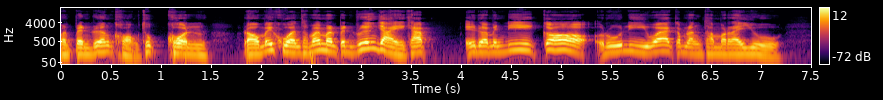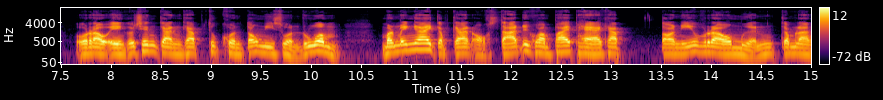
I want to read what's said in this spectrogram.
มันเป็นเรื่องของทุกคน เราไม่ควรทำให้มันเป็นเรื่องใหญ่ครับ เอโดเมนดี้ก็รู้ดีว่ากำลังทำอะไรอยู่ เราเองก็เช่นกันครับ ทุกคนต้องมีส่วนร่วม มันไม่ง่ายกับการออกสตาร์ทด้วยความพ่ายแพ้ครับ ตอนนี้เราเหมือนกำลัง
